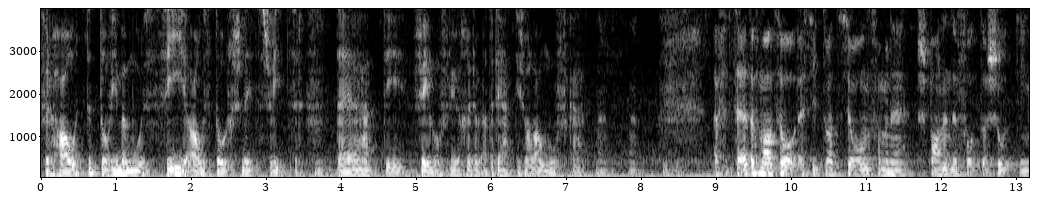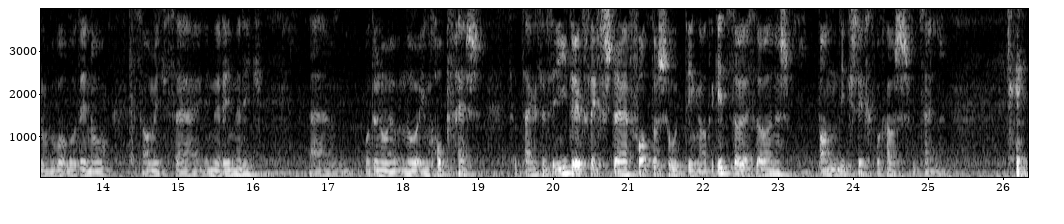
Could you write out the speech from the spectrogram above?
verhalten und wie man muss sein als Durchschnittsschweizer, mhm. den hätte ich viel früher, oder den hätte ich schon lange aufgegeben. Ja, ja. Mhm. Erzähl doch mal so eine Situation von einem spannenden Fotoshooting, wo, wo dir noch äh, in Erinnerung ähm, wo du noch, noch im Kopf hast. Sozusagen das eindrücklichste Fotoshooting. Oder gibt es so, so eine spannende Geschichte, die du erzählen kannst?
